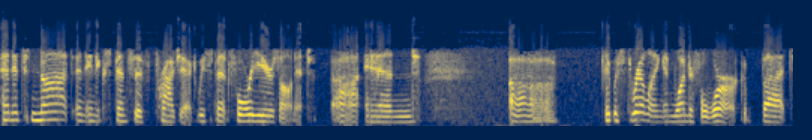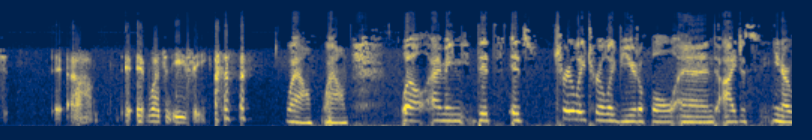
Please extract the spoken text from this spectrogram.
and it's not an inexpensive project. We spent four years on it, uh, and uh, it was thrilling and wonderful work, but uh, it, it wasn't easy. Wow, wow. Well, I mean, it's it's truly, truly beautiful, and I just, you know,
